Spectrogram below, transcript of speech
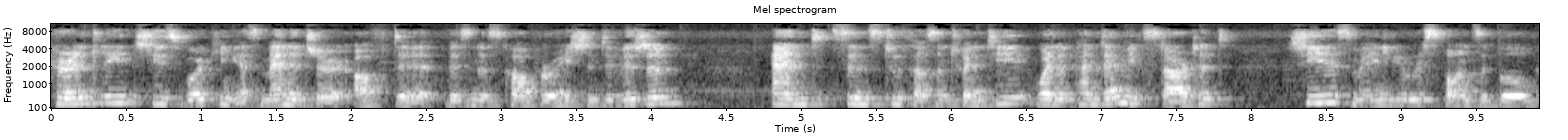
Currently, she is working as manager of the Business Cooperation Division and since 2020, when the pandemic started, she is mainly responsible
